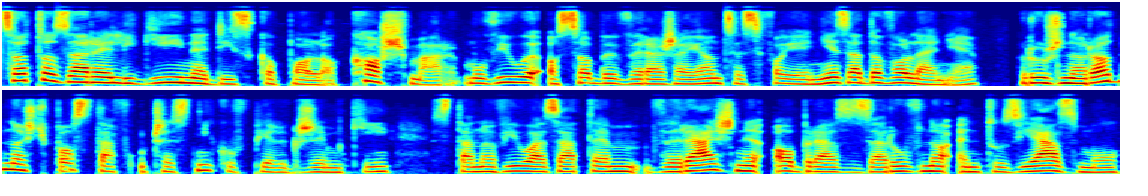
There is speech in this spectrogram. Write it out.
Co to za religijne disco polo? Koszmar, mówiły osoby wyrażające swoje niezadowolenie. Różnorodność postaw uczestników pielgrzymki stanowiła zatem wyraźny obraz zarówno entuzjazmu,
